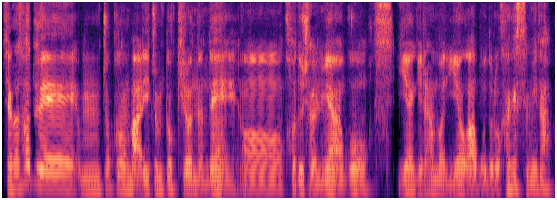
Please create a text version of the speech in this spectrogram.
제가 서두에 음, 조금 말이 좀 또 길었는데 어, 거두절미하고 이야기를 한번 이어가 보도록 하겠습니다.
